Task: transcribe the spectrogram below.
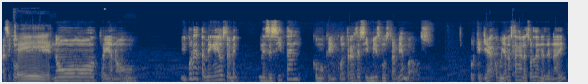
Así como... no, todavía no. Y porque también ellos también necesitan como que encontrarse a sí mismos también, vamos. Porque ya, como ya no están a las órdenes de nadie,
